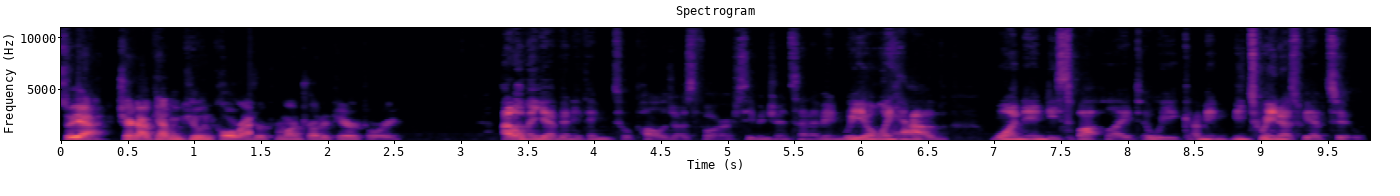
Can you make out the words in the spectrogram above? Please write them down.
so yeah, check out Kevin Ku and Cole Radrick from Uncharted Territory. I don't think you have anything to apologize for, Steven Jensen. I mean, we only have one indie spotlight a week. I mean, between us, we have two.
